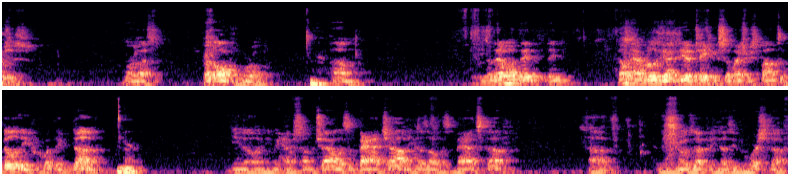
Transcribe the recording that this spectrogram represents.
which is more or less spread all over the world, um, you know, they don't, they, they don't have really the idea of taking so much responsibility for what they've done. Yeah. You know, and we have some child that's a bad child, he does all this bad stuff. Um, and then he grows up and he does even worse stuff.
